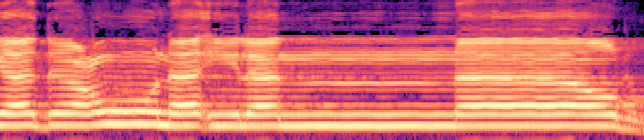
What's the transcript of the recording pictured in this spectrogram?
يدعون إلى النار.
